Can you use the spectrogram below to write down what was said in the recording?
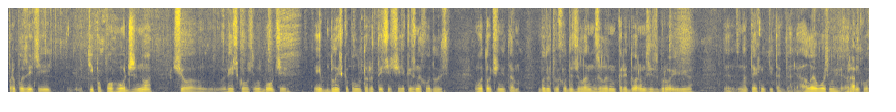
пропозиції, типу погоджено, що військовослужбовці і близько полутора тисяч, які знаходились в оточенні там, будуть виходити зелен- зеленим коридором зі зброєю е, на техніку і так далі. Але о восьмій ранку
